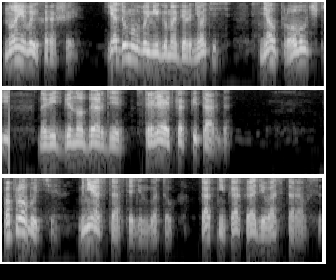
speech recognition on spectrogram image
«Но и вы хороши. Я думал, вы мигом обернетесь, снял проволочки, но ведь Бено Берди стреляет как петарда. Попробуйте, мне оставьте один глоток. Как-никак ради вас старался.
